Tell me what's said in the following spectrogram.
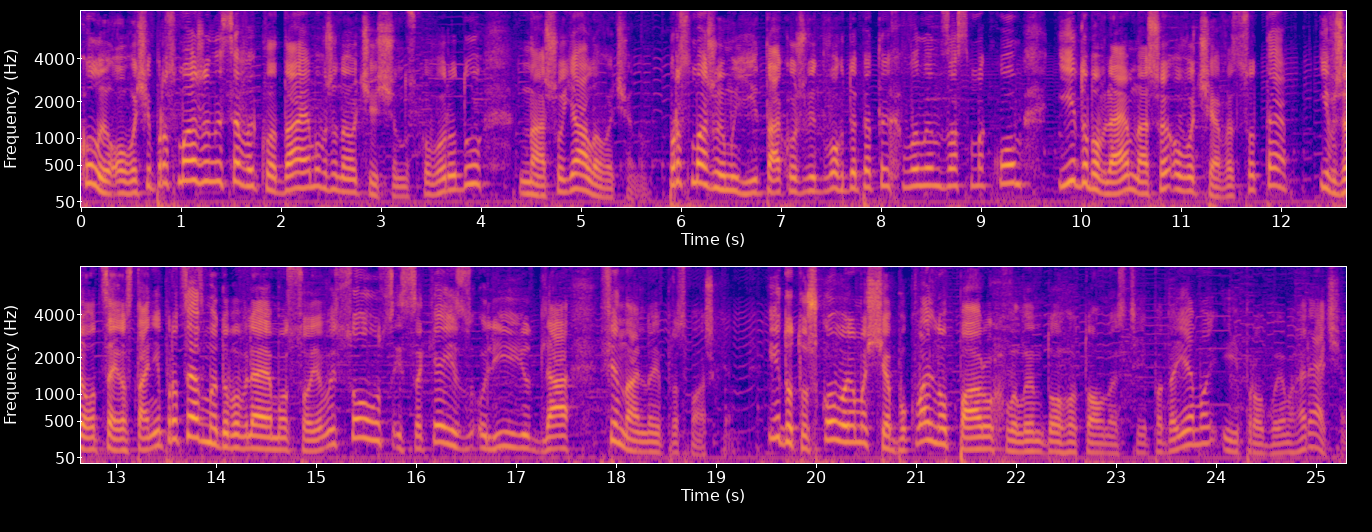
Коли овочі просмажилися, викладаємо вже на очищену сковороду нашу яловичину. Просмажуємо її також від 2 до 5 хвилин за смаком і додаємо наше овочеве соте. І вже оцей останній процес ми додаємо соєвий соус і саке із олією для фінальної просмажки. І дотушковуємо ще буквально пару хвилин до готовності. Подаємо і пробуємо гарячим.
